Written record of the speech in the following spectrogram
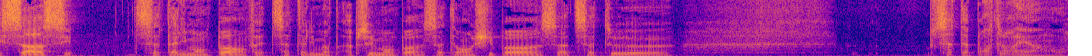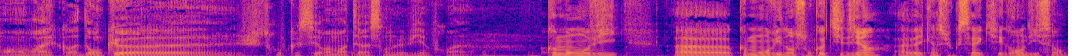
ça, c'est ça t'alimente pas en fait, ça t'alimente absolument pas, ça te enrichit pas, ça, ça te ça t'apporte rien en, vrai quoi. Donc je trouve que c'est vraiment intéressant de le vivre. Ouais. Comment on vit, euh, comment on vit dans son quotidien avec un succès qui est grandissant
